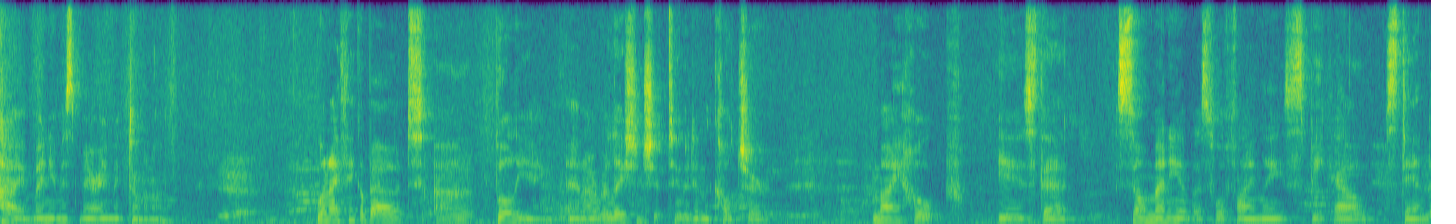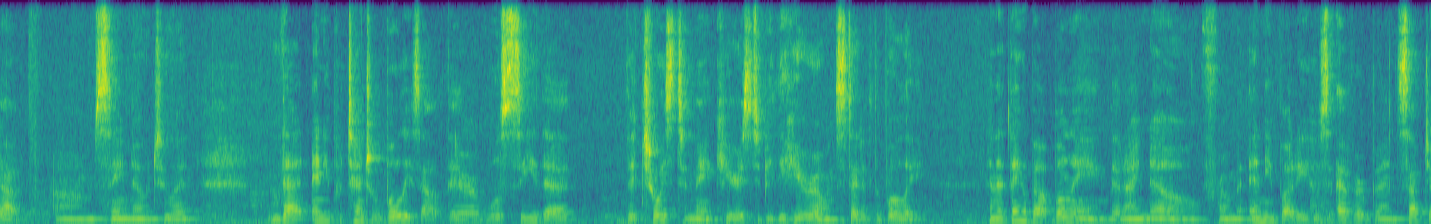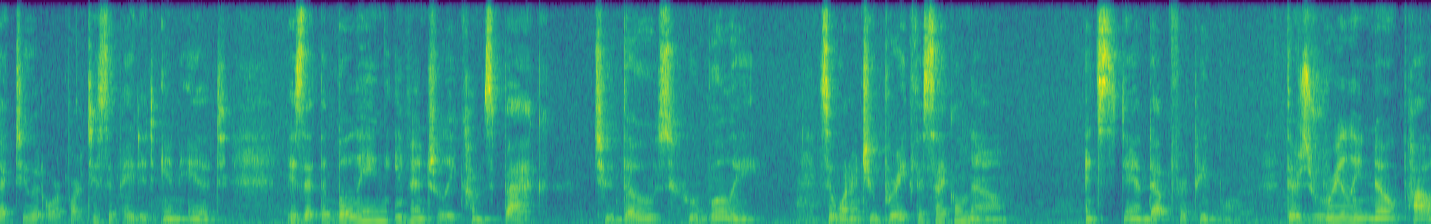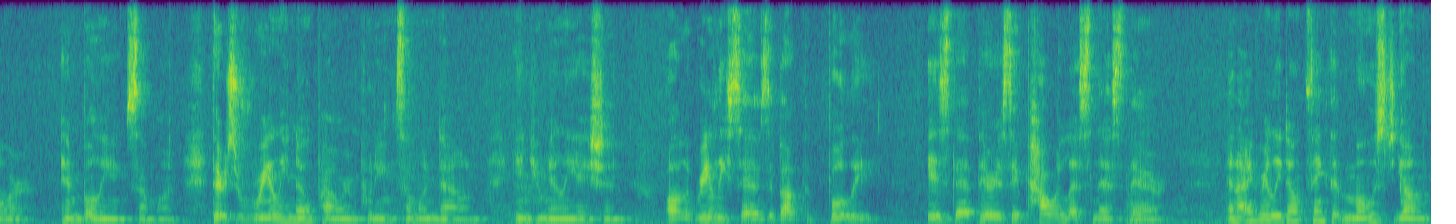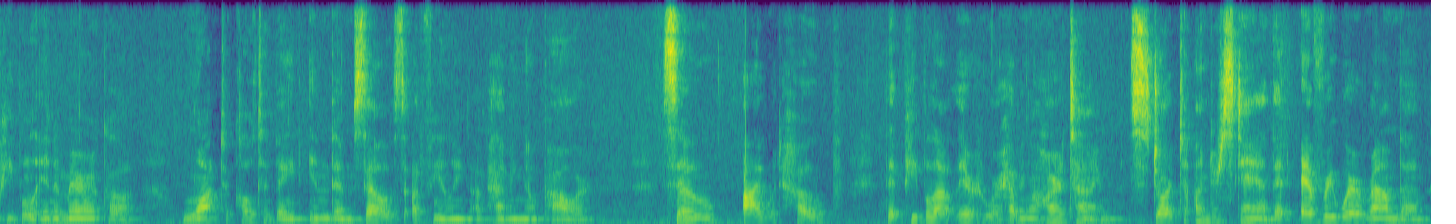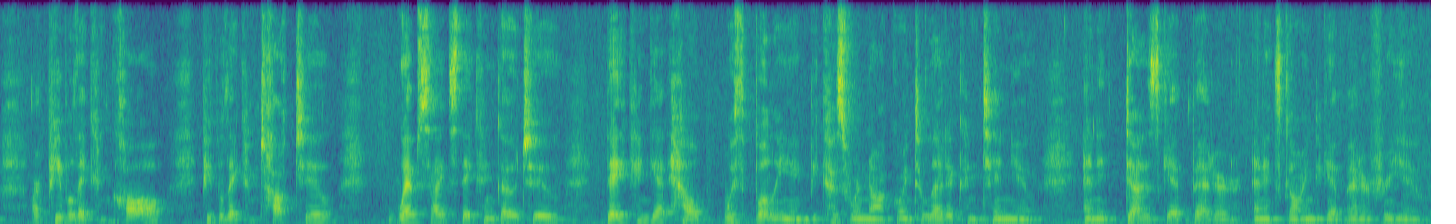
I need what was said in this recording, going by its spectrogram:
Hi, my name is Mary McDonnell. When I think about uh, bullying and our relationship to it in the culture, my hope is that so many of us will finally speak out, stand up, um, say no to it, that any potential bullies out there will see that the choice to make here is to be the hero instead of the bully. And the thing about bullying that I know from anybody who's ever been subject to it or participated in it is that the bullying eventually comes back to those who bully. So why don't you break the cycle now and stand up for people? There's really no power in bullying someone. There's really no power in putting someone down in humiliation. All it really says about the bully is that there is a powerlessness there. And I really don't think that most young people in America want to cultivate in themselves a feeling of having no power. So I would hope that people out there who are having a hard time start to understand that everywhere around them are people they can call, people they can talk to, websites they can go to, they can get help with bullying because we're not going to let it continue. And it does get better, and it's going to get better for you.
